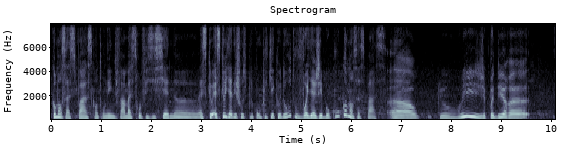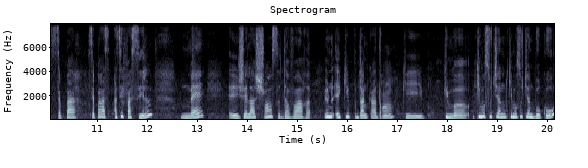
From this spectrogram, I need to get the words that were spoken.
Comment ça se passe quand on est une femme astrophysicienne euh, Est-ce qu'il y a des choses plus compliquées que d'autres Vous voyagez beaucoup Comment ça se passe? Euh, oui, je peux dire, euh, c'est pas, pas assez facile, mais euh, j'ai la chance d'avoir une équipe d'encadrants qui, qui, me, qui, me soutiennent, qui me soutiennent beaucoup.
